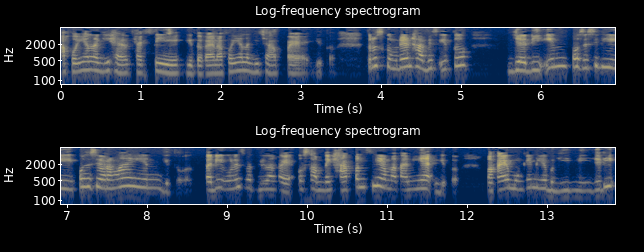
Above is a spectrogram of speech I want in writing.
akunya lagi hectic gitu kan, akunya lagi capek gitu. Terus kemudian habis itu jadiin posisi di posisi orang lain gitu. Tadi Uli sempat bilang kayak oh something happens nih sama Tania gitu. Makanya mungkin dia begini. Jadi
